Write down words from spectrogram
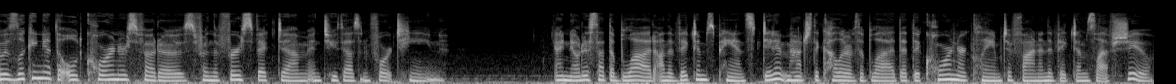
Was looking at the old coroner's photos from the first victim in 2014. I noticed that the blood on the victim's pants didn't match the color of the blood that the coroner claimed to find on the victim's left shoe.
